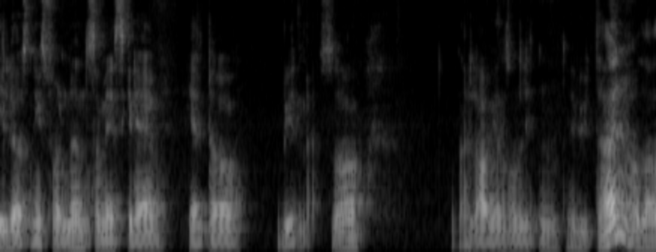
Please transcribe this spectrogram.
i, løsningsformelen som vi skrev helt til å begynne med. Så kan jeg lage en sånn liten rute her, og da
